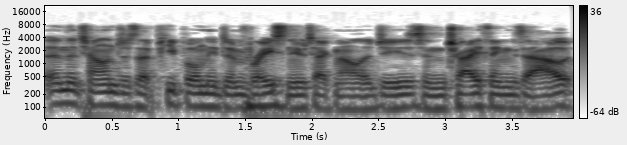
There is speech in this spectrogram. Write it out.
And the challenge is that people need to embrace new technologies and try things out.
